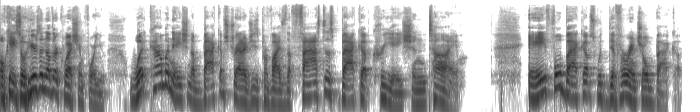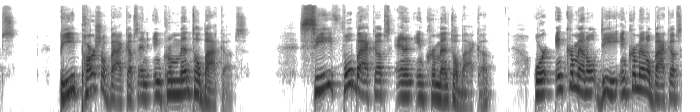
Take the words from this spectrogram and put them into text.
Okay, so here's another question for you. What combination of backup strategies provides the fastest backup creation time? A, full backups with differential backups. B, partial backups and incremental backups. C, full backups and an incremental backup, or incremental, D, incremental backups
